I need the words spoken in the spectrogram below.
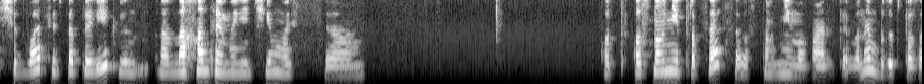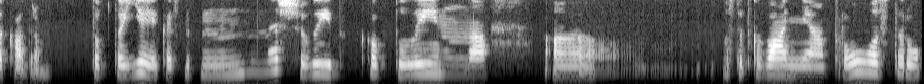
що 25 рік він е, нагадує мені чимось. От основні процеси, основні моменти, вони будуть поза кадром. Тобто є якась нешвидкоплинна остаткування простору,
